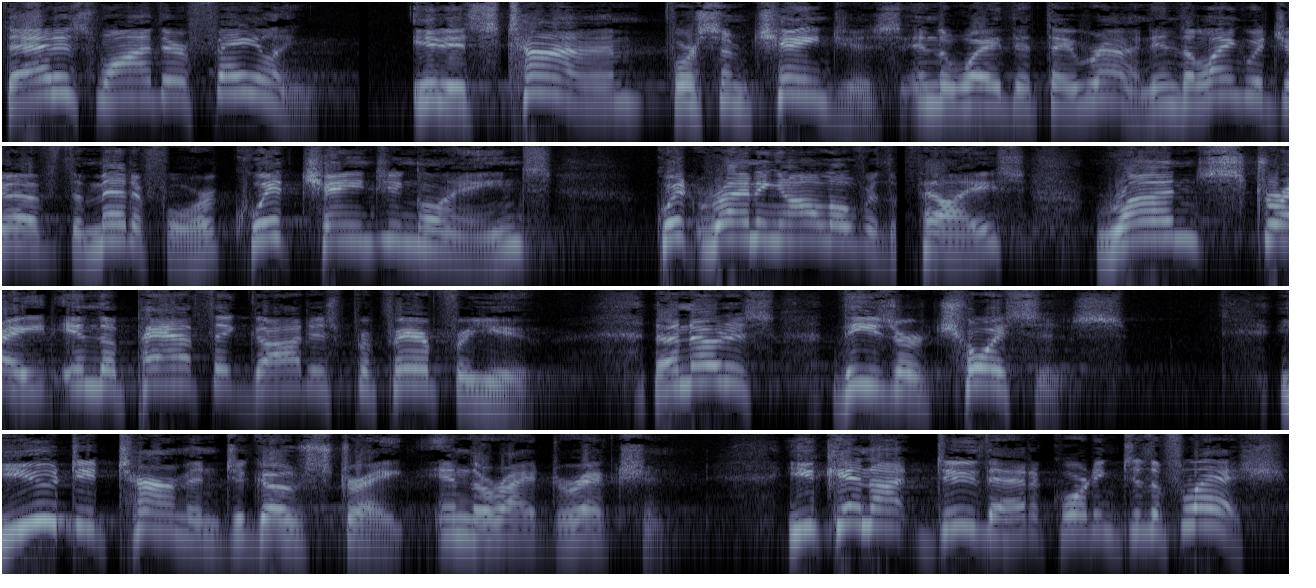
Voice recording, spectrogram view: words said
That is why they're failing. It is time for some changes in the way that they run. In the language of the metaphor, quit changing lanes Quit running all over the place. Run straight in the path that God has prepared for you. Now notice these are choices. You determine to go straight in the right direction. You cannot do that according to the flesh.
